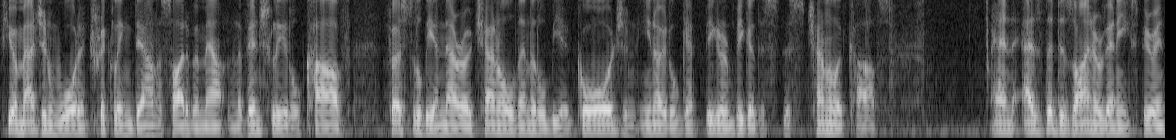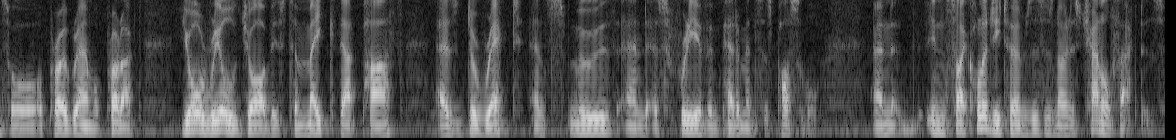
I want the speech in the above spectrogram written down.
If you imagine water trickling down the side of a mountain, eventually it'll carve. First, it'll be a narrow channel, then it'll be a gorge, and you know it'll get bigger and bigger. This this channel it carves. And as the designer of any experience or, or program or product, your real job is to make that path as direct and smooth and as free of impediments as possible. And in psychology terms, this is known as channel factors.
